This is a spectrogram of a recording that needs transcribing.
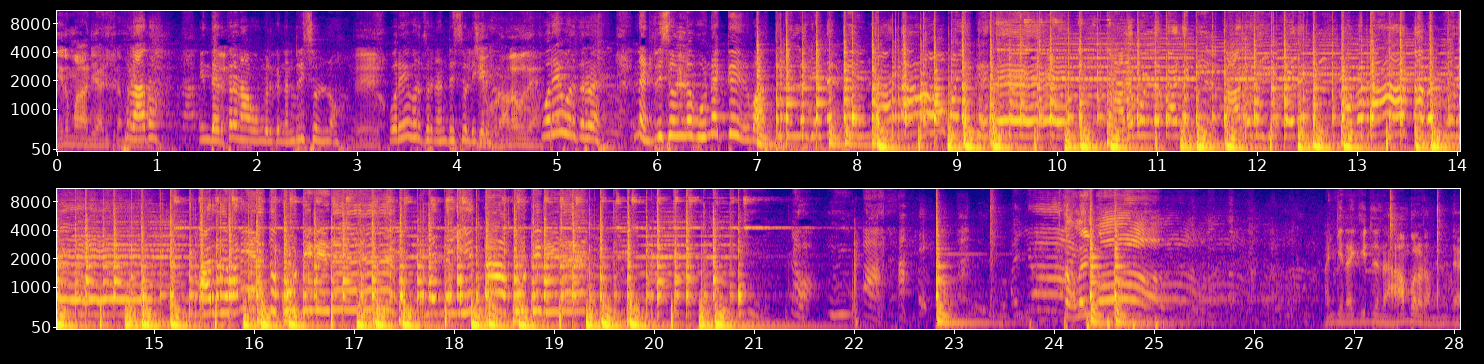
நிர்மலா அடி அடிக்கிற ராதா? இந்த இடத்துல நான் உங்களுக்கு நன்றி சொல்லணும். ஒரே ஒரு தடவை நன்றி சொல்லிக்கிறேன். ஒரே ஒரு தடவை நன்றி சொல்ல உனக்கு வார்த்தைகள் எனக்கு அங்க நக்கிட்டு நான் ஆம்பளடா முண்டை.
